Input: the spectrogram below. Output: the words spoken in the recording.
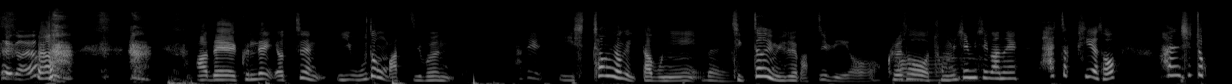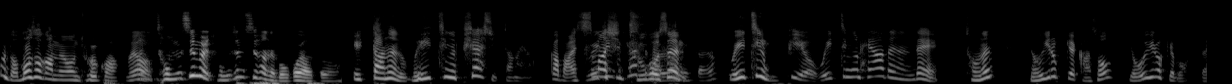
제가요? 아, 네. 근데 여튼 이 우동 맛집은 사실 이 시청역에 있다 보니 네. 직장인 위주의 맛집이에요. 그래서 아. 점심 시간을 살짝 피해서 1시 조금 넘어서 가면 좋을 것 같고요. 아니, 점심을 점심시간에 먹어야죠. 일단은 waiting을 피할 수 있잖아요. 아까 말씀하신 두 곳은 waiting을 못 피해요. waiting을 해야 되는데 저는 여유롭게 가서 여유롭게 먹자.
